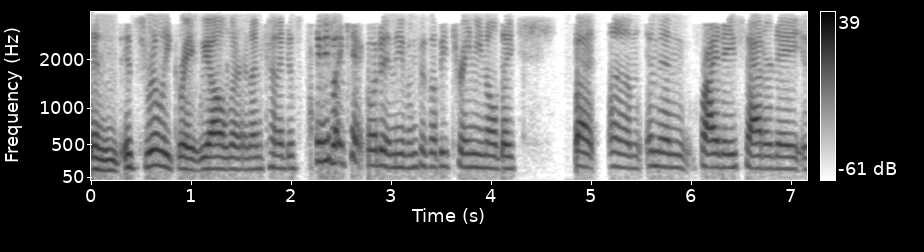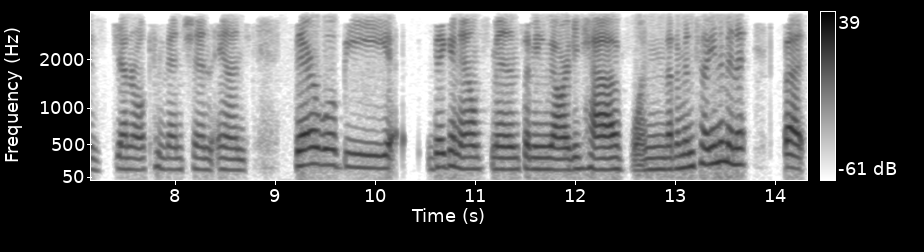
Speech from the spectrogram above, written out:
and it's really great. We all learn. I'm kind of disappointed I can't go to any of them because I'll be training all day. But um, and then Friday, Saturday is general convention, and there will be big announcements. I mean, we already have one that I'm going to tell you in a minute. But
